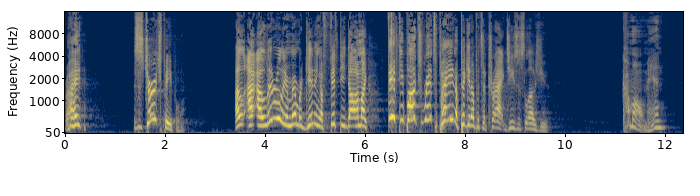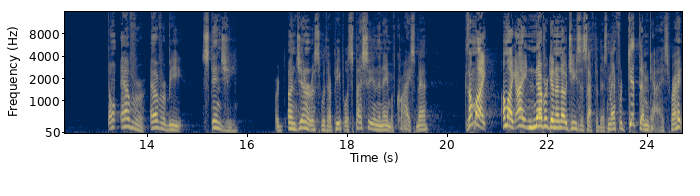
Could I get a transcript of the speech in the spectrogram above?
right? This is church people. I, I, I literally remember getting a $50, I'm like, 50 bucks, rent's paid. I pick it up, it's a track. Jesus loves you. Come on, man. Don't ever, ever be stingy or ungenerous with our people, especially in the name of Christ, man. Because I'm like, I'm like, I ain't never gonna know Jesus after this, man. Forget them guys, right?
